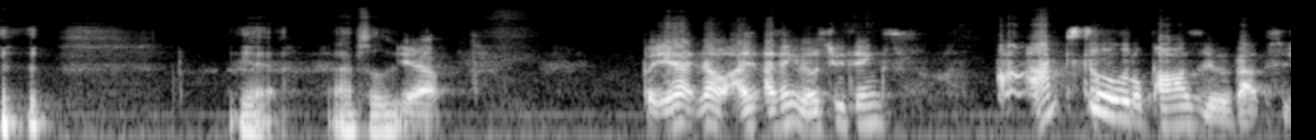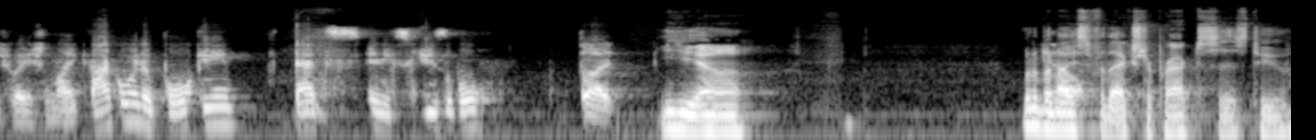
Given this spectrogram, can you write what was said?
Yeah, absolutely. yeah. But yeah, no, I, I think those two things. I'm still a little positive about the situation. Like not going to a bowl game, that's inexcusable. But Yeah. Would have been nice know. for the extra practices too,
